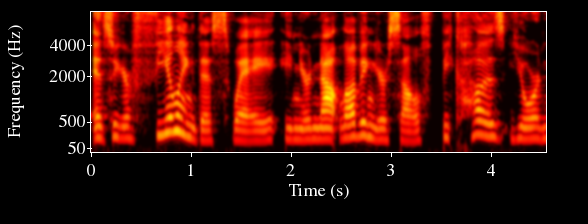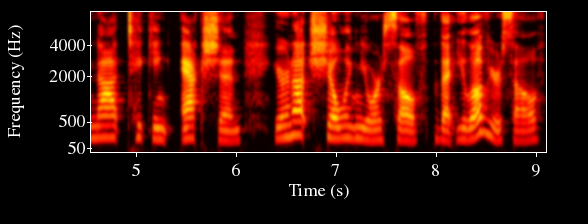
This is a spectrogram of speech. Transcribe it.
And so you're feeling this way and you're not loving yourself because you're not taking action. You're not showing yourself that you love yourself,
